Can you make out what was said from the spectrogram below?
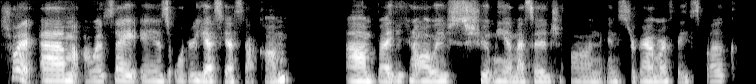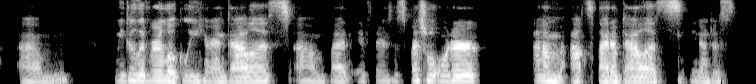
Sure. Um, our website is orderyesyes.com. Um, but you can always shoot me a message on Instagram or Facebook. Um, we deliver locally here in Dallas, um, but if there's a special order um, outside of Dallas, you know, just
